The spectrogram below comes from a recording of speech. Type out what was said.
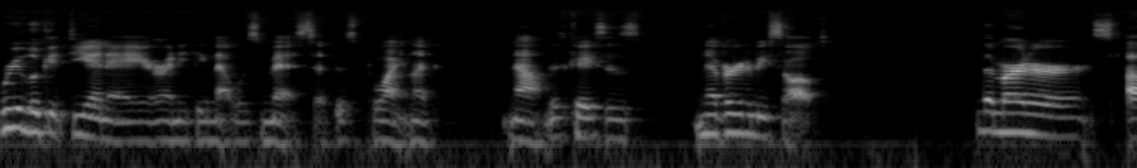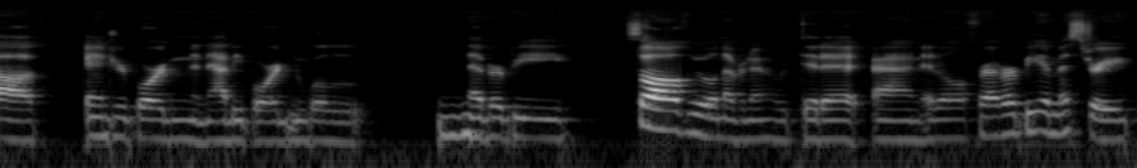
relook at DNA or anything that was missed at this point. Like, nah, this case is never going to be solved. The murders of Andrew Borden and Abby Borden will never be solved. We will never know who did it, and it'll forever be a mystery.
